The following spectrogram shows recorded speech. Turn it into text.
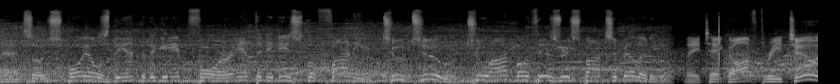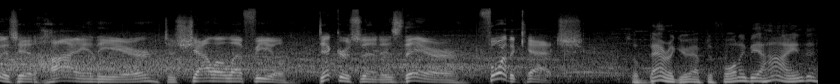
And so spoils the end of the game for Anthony DeSclafani. 2-2. Two on both his responsibility. They take off. 3-2 is hit high in the air to shallow left field. Dickerson is there for the catch. So Barriger, after falling behind,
